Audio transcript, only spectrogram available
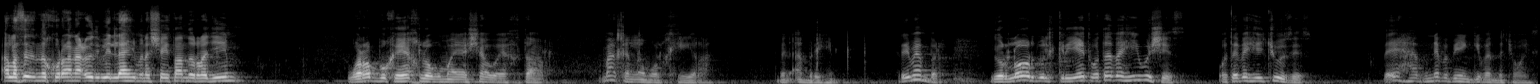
Allah says in the Quran, أعوذ بالله من الشيطان الرجيم وربك يخلق ما يشاء ويختار ما كان لهم الخيرة من أمرهم Remember, your Lord will create whatever He wishes, whatever He chooses. They have never been given the choice.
